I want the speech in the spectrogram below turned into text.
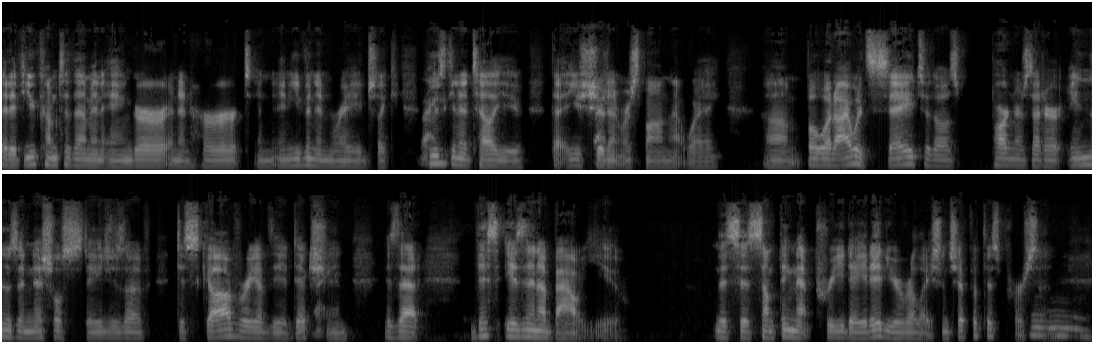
that if you come to them in anger and in hurt and, and even in rage, like Right. who's going to tell you that you shouldn't respond that way? Um, but what I would say to those partners that are in those initial stages of discovery of the addiction is that this isn't about you. This is something that predated your relationship with this person. Mm,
